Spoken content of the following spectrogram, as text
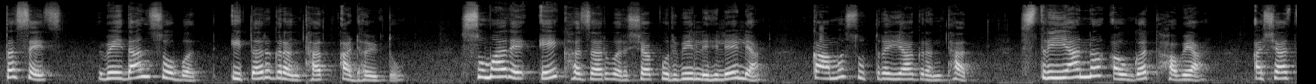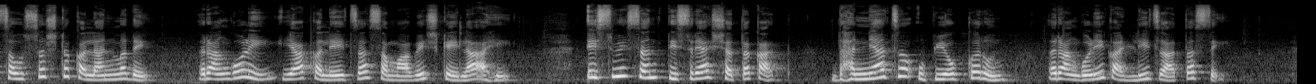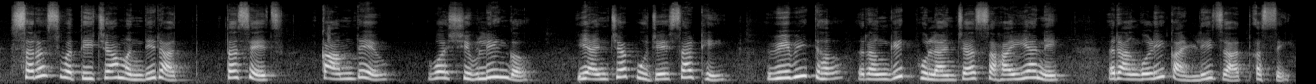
तसेच वेदांसोबत इतर ग्रंथात आढळतो. सुमारे एक हजार वर्षापूर्वी लिहिलेल्या कामसूत्र या ग्रंथात स्त्रियांना अवगत हव्या अशा चौसष्ट कलांमध्ये रांगोळी या कलेचा समावेश केला आहे. इसवी सन तिसऱ्या शतकात धान्याचा उपयोग करून रांगोळी काढली जात असे. सरस्वतीच्या मंदिरात तसेच कामदेव व शिवलिंग यांच्या पूजेसाठी विविध रंगीत फुलांच्या सहाय्याने रांगोळी काढली जात असे.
